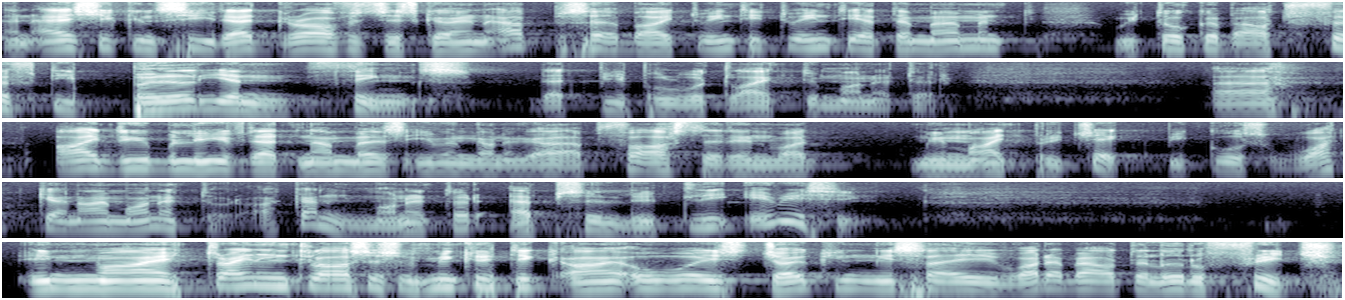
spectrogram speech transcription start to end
And as you can see, that graph is just going up. So by 2020, at the moment, we talk about 50 billion things that people would like to monitor. Uh, I do believe that number is even going to go up faster than what we might project because what can I monitor? I can monitor absolutely everything. In my training classes with MikroTik, I always jokingly say, what about a little fridge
